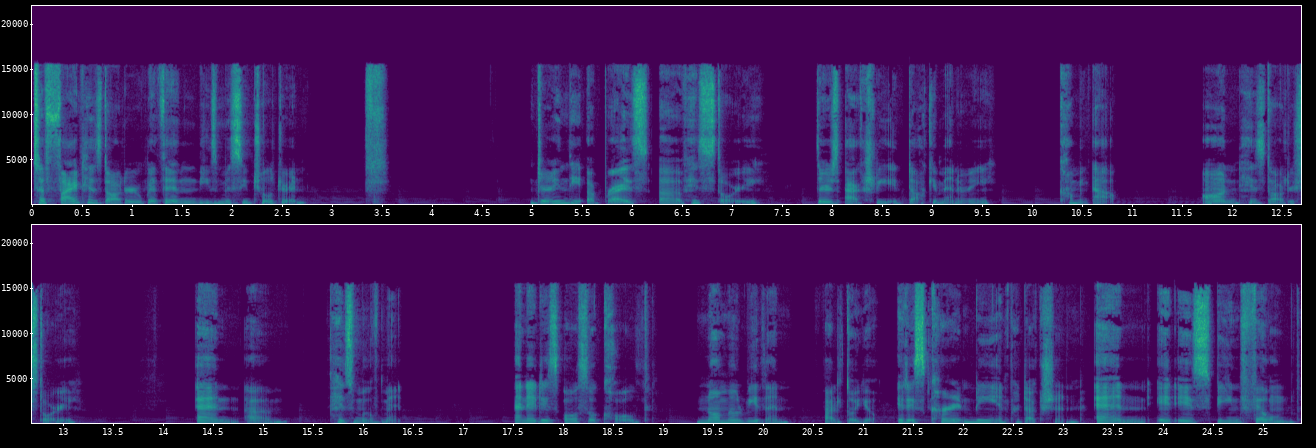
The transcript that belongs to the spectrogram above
to find his daughter within these missing children. During the uprise of his story, there's actually a documentary coming out on his daughter's story and um, his movement. And it is also called No Me Olviden, Falto Yo. It is currently in production and it is being filmed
